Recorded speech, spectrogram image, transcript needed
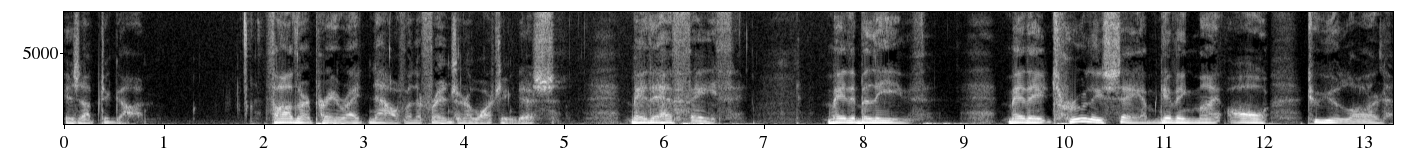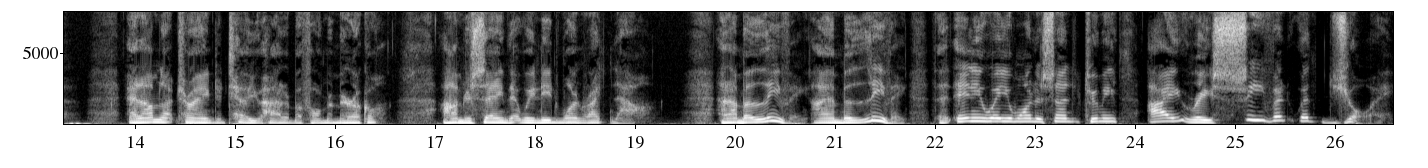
Is up to God. Father, I pray right now for the friends that are watching this. May they have faith. May they believe. May they truly say, I'm giving my all to you, Lord. And I'm not trying to tell you how to perform a miracle. I'm just saying that we need one right now. And I'm believing, I am believing that any way you want to send it to me, I receive it with joy.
